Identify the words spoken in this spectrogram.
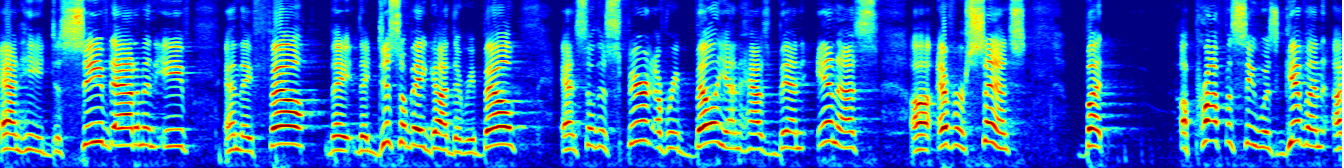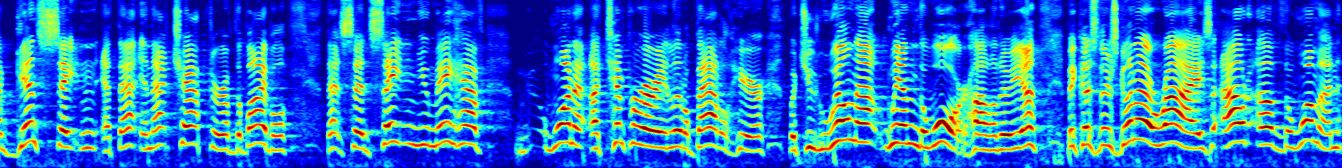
and he deceived Adam and Eve, and they fell. They, they disobeyed God, they rebelled. And so the spirit of rebellion has been in us uh, ever since. But a prophecy was given against Satan at that, in that chapter of the Bible that said, Satan, you may have won a, a, temporary little battle here, but you will not win the war. Hallelujah. Because there's going to arise out of the woman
